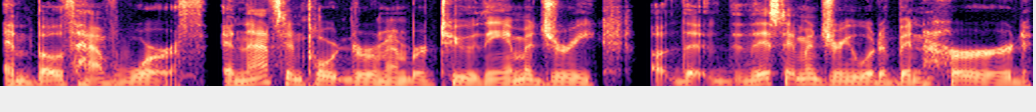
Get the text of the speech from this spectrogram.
and both have worth. And that's important to remember too. The imagery, uh, the, this imagery would have been heard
